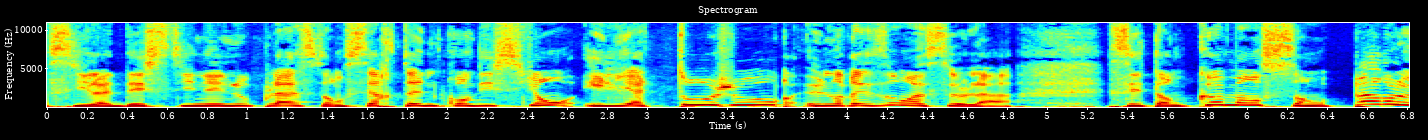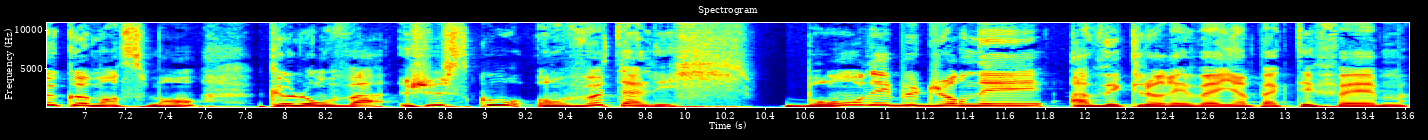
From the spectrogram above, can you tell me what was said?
si la destinée nous place dans certaines conditions, il y a toujours une raison à cela. C'est en commençant par le commencement que l'on va jusqu'où on veut aller. Bon début de journée avec le réveil Impact FM.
